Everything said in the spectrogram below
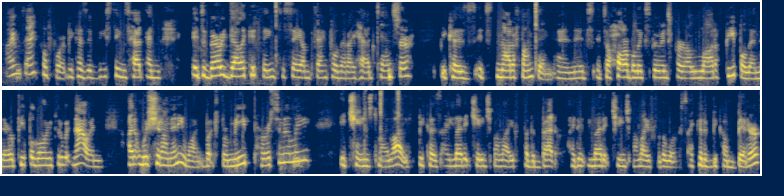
I'm thankful for it because if these things had, and it's a very delicate thing to say I'm thankful that I had cancer because it's not a fun thing and it's it's a horrible experience for a lot of people and there are people going through it now and I don't wish it on anyone but for me personally it changed my life because I let it change my life for the better. I didn't let it change my life for the worse. I could have become bitter.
